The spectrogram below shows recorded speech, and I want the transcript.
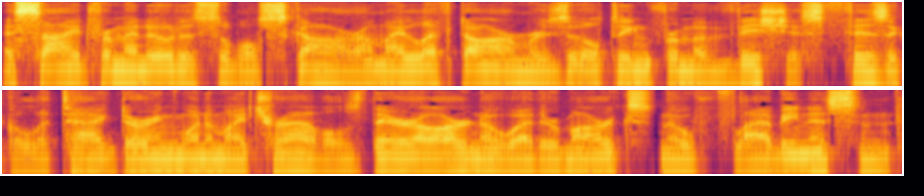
Aside from a noticeable scar on my left arm resulting from a vicious physical attack during one of my travels, there are no other marks, no flabbiness, and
